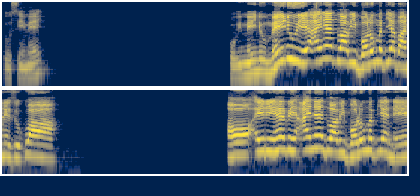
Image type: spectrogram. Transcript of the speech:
လူစင်မဲကိုဘီမိန်နူမိန်နူရေအိုင်နဲ့သွားပြီးဘောလုံးမပြတ်ပါနဲ့ဆိုကွာအော်အေရင်ဟဲဗင်အိုင်းနဲ့သွားပြီးဘောလုံးမပြတ်နဲ့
